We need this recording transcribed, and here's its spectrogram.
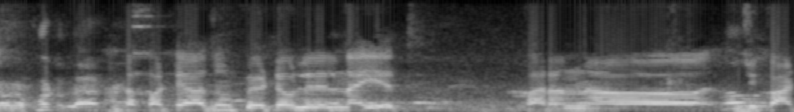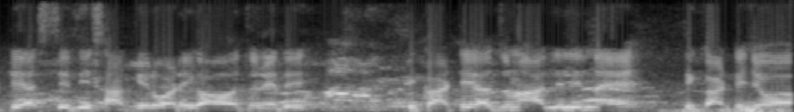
आता कटे अजून पेटवलेले नाही आहेत कारण जी काठी असते ती साकीरवाडी गावातून येते. ती काठी अजून आलेली नाही. ती काठी जेव्हा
